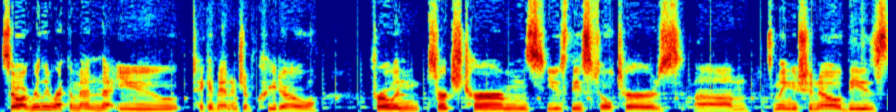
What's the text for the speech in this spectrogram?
So I really recommend that you take advantage of Credo, throw in search terms, use these filters. Um, something you should know, these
